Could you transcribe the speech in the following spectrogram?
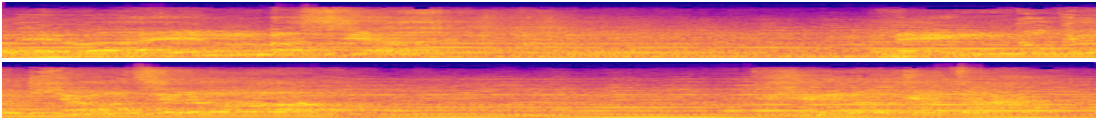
俺は縁柱。煉獄教授郎。黒方。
